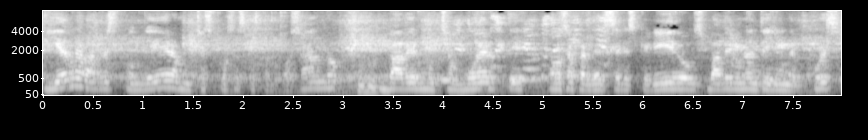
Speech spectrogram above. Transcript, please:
tierra va a responder a muchas cosas que están pasando, Ujú. va a haber mucha muerte, vamos a perder seres queridos, va a haber un antes y un después,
